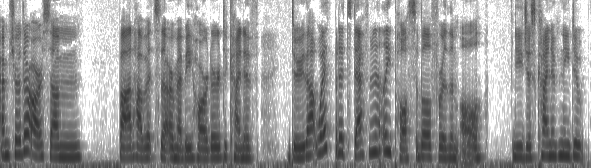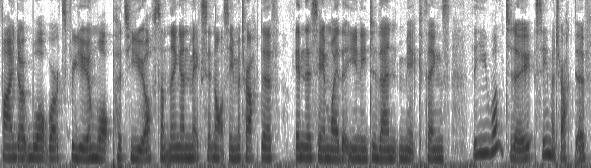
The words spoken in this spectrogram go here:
I'm sure there are some bad habits that are maybe harder to kind of do that with, but it's definitely possible for them all. You just kind of need to find out what works for you and what puts you off something and makes it not seem attractive in the same way that you need to then make things that you want to do seem attractive.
